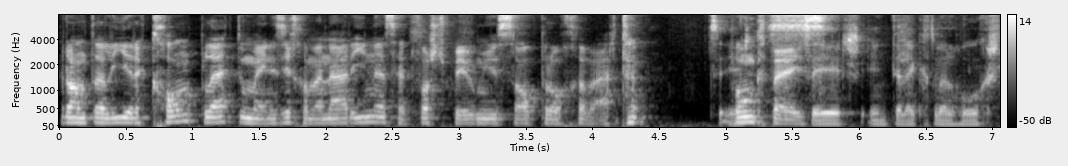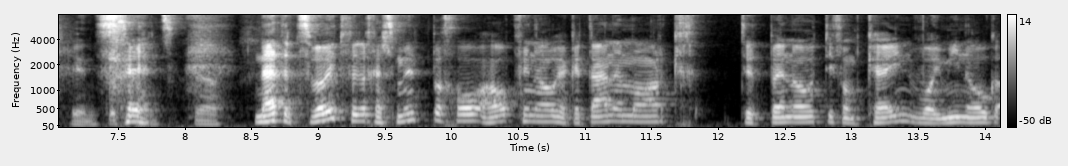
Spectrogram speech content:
randalieren komplett und meinen, sie kommen näher rein. Es hat fast das Spiel müssen abgebrochen werden. Sehr, Punkt eins. Sehr intellektuell hochstehend. Sehr. Ja. Dann der zweite, vielleicht hast du es mitbekommen, Halbfinale gegen Dänemark, der Penalty von Kane, der in meinen Augen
